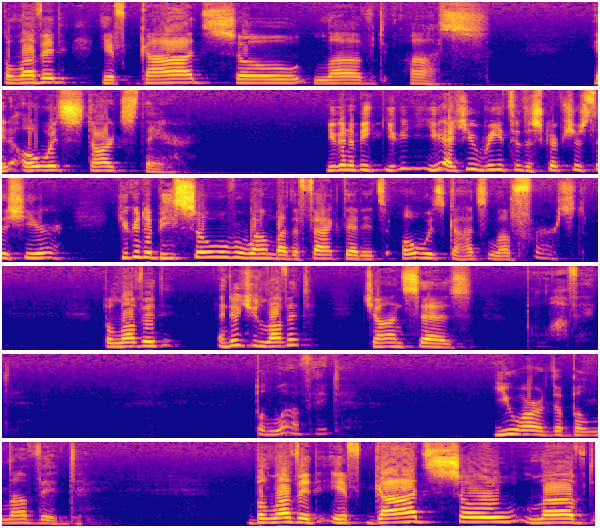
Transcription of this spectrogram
Beloved, if God so loved us, it always starts there. You're going to be, you, you, as you read through the scriptures this year, you're going to be so overwhelmed by the fact that it's always God's love first. Beloved, and don't you love it? John says, Beloved, beloved, you are the beloved. Beloved, if God so loved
